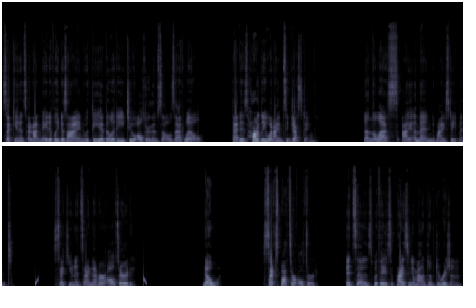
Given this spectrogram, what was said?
sec units are not natively designed with the ability to alter themselves at will. That is hardly what I am suggesting. Nonetheless, I amend my statement. Sec units are never altered. No. Sex bots are altered, it says with a surprising amount of derision.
